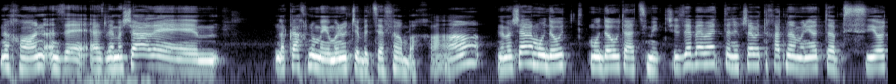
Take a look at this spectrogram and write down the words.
נכון, אז, אז למשל אמ, לקחנו מיומנות שבית ספר בחר, למשל המודעות מודעות העצמית, שזה באמת, אני חושבת, אחת מהמיומנויות הבסיסיות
